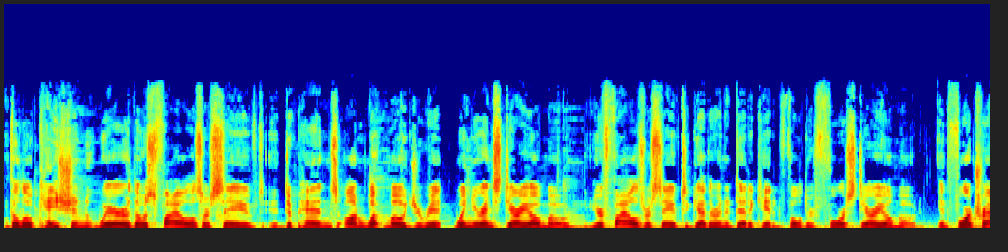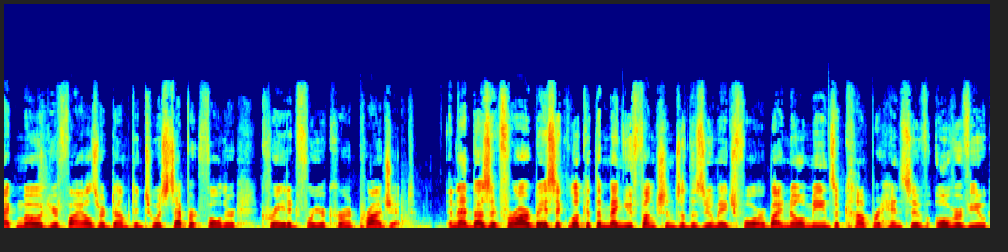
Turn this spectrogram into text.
the location where those files are saved depends on what mode you're in. When you're in stereo mode, your files are saved together in a dedicated folder for stereo mode. In 4 track mode, your files are dumped into a separate folder created for your current project. And that does it for our basic look at the menu functions of the Zoom H4. By no means a comprehensive overview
